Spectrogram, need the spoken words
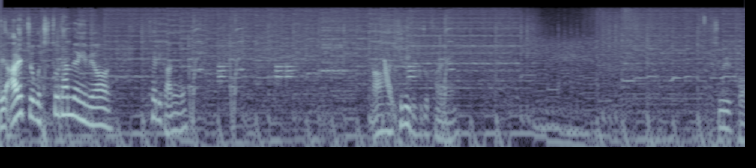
얘 아래쪽은 치토드 한 명이면 캐리 가능해. 아 기력이 부족하네. 11퍼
